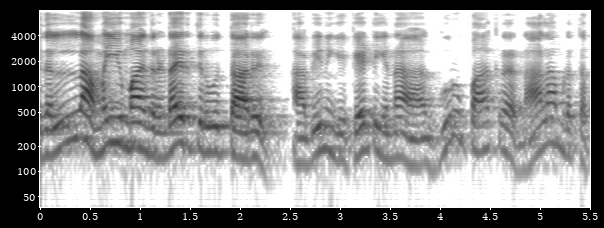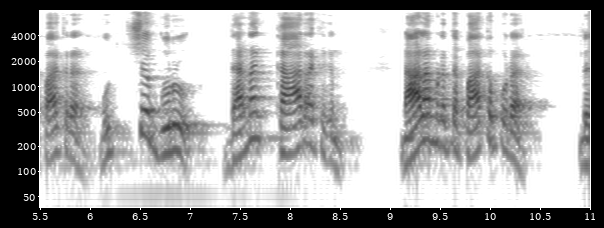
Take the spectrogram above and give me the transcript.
இதெல்லாம் அமையுமா இந்த ரெண்டாயிரத்தி இருபத்தாறு அப்படின்னு நீங்கள் கேட்டிங்கன்னா குரு பார்க்குறார் நாலாம் இடத்தை பார்க்குறார். உச்ச குரு தனக்காரகன். நாலாம் இடத்தை பார்க்க போகிறார் இந்த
